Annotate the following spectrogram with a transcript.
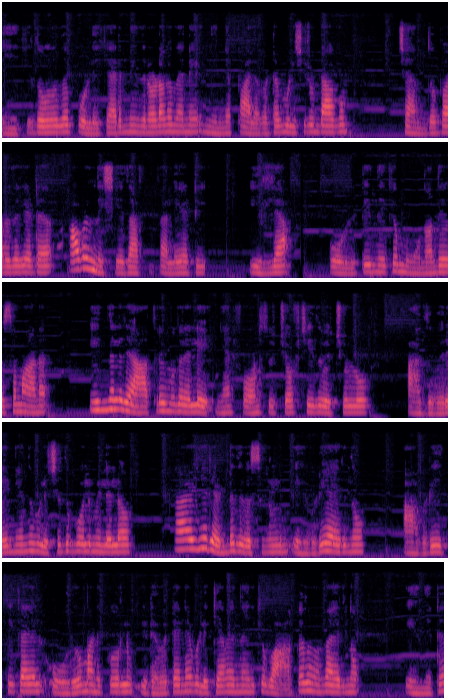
എനിക്ക് തോന്നുന്നത് പുള്ളിക്കാരൻ ഇതിനോടകം തന്നെ നിന്നെ പലവട്ടം വിളിച്ചിട്ടുണ്ടാകും. ചന്തു പറഞ്ഞു കേട്ട് അവൾ നിഷേധാർത്ഥം തലയാട്ടി. ഇല്ല പോയിട്ട് ഇന്നേക്ക് മൂന്നാം ദിവസമാണ്. ഇന്നലെ രാത്രി മുതലല്ലേ ഞാൻ ഫോൺ സ്വിച്ച് ഓഫ് ചെയ്ത് വെച്ചുള്ളൂ. അതുവരെ എന്നെ വിളിച്ചത് പോലുമില്ലല്ലോ. കഴിഞ്ഞ രണ്ട് ദിവസങ്ങളിലും എവിടെയായിരുന്നു? അവിടെ എത്തിക്കഴിഞ്ഞാൽ ഓരോ മണിക്കൂറിലും ഇടവിട്ട് എന്നെ വിളിക്കാമെന്ന് എനിക്ക് വാക്ക് തന്നതായിരുന്നു. എന്നിട്ട്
